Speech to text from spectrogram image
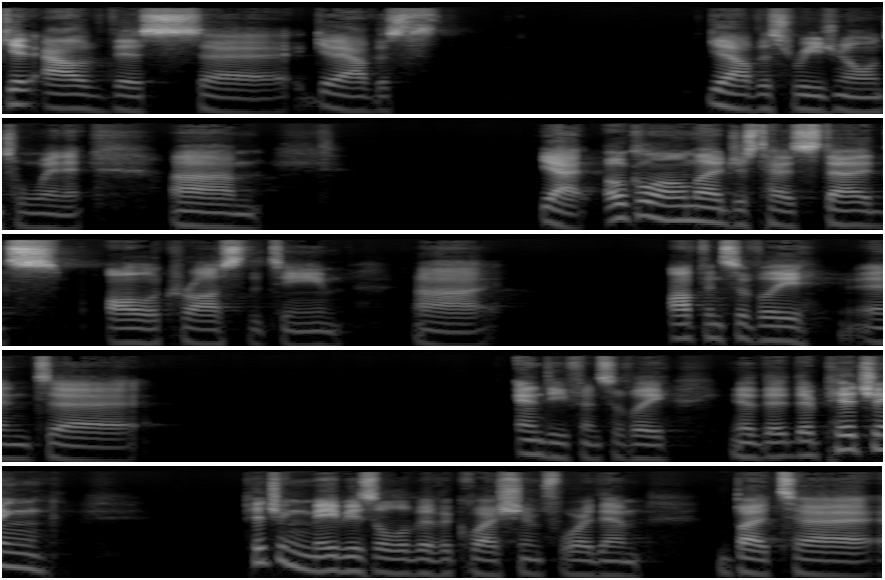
get out of this uh, get out of this get out of this regional and to win it. Um, yeah, Oklahoma just has studs all across the team, uh, offensively and uh, and defensively. You know, they're, they're pitching Pitching maybe is a little bit of a question for them, but uh,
